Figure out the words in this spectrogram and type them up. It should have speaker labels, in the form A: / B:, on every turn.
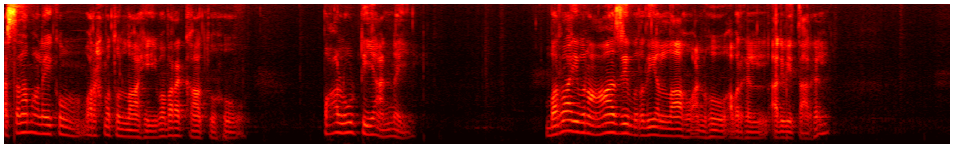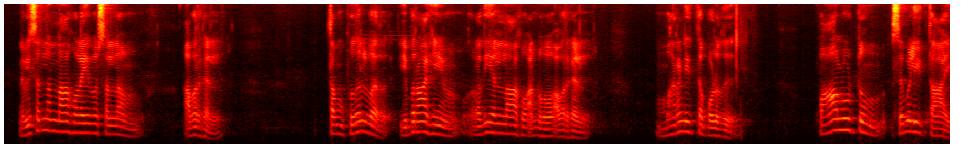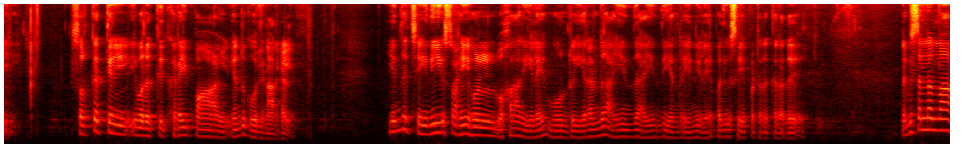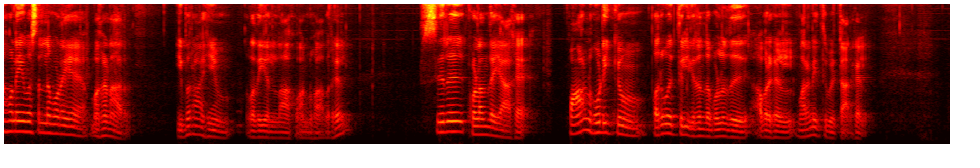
A: அஸ்லாம் அலைக்கும் வரஹ்மத்துல்லாஹி வபரகாத்துஹு. பாலூட்டிய அன்னை பர்ராயிபின் ஆசிப் ரதியல்லாஹு அன்ஹு அவர்கள் அறிவித்தார்கள் நபிசல்லாஹு அலைவசல்லம் அவர்கள் தம் புதல்வர் இப்ராஹிம் ரதியல்லாஹு அன்ஹு அவர்கள் மரணித்த பொழுது பாலூட்டும் செவிலி தாய் சொர்க்கத்தில் இவருக்கு கிடைப்பாள் என்று கூறினார்கள். இந்த செய்தி சொஹைஹுல் புகாரியிலே மூன்று இரண்டு ஐந்து ஐந்து என்ற எண்ணிலே பதிவு செய்யப்பட்டிருக்கிறது. நபிசல்லாஹ் அலைஹி மகனார் இப்ராஹிம் ரதியல்லாஹ் அன்ஹு அவர்கள் சிறு குழந்தையாக பால் குடிக்கும் பருவத்தில் இருந்த பொழுது அவர்கள் மரணித்து விட்டார்கள்.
